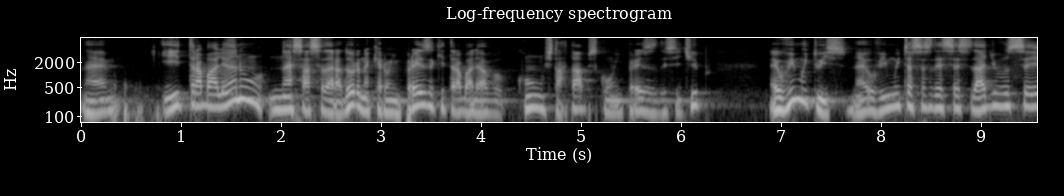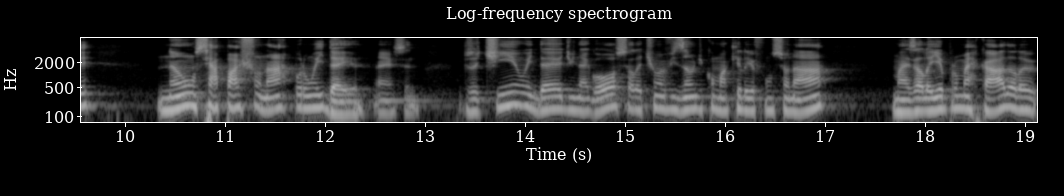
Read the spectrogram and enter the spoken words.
né? E trabalhando nessa aceleradora, né, que era uma empresa que trabalhava com startups, com empresas desse tipo, eu vi muito isso, né? Eu vi muito essa necessidade de você não se apaixonar por uma ideia, né? Você tinha uma ideia de negócio, ela tinha uma visão de como aquilo ia funcionar, mas ela ia para o mercado, ela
